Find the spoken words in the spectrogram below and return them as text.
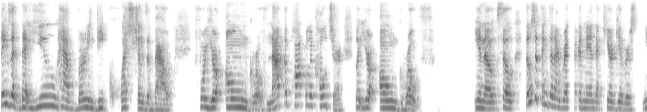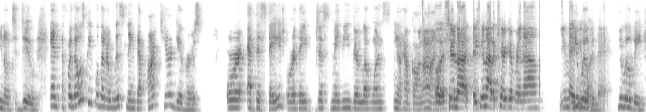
things that, that you have burning deep questions about for your own growth, not the popular culture, but your own growth you know? So those are things that i recommend that caregivers you know to do. And for those people that are listening that aren't caregivers or at this stage or they just maybe their loved ones you know have gone on. Oh if you're not if you're not a caregiver now you may you be will one be. day. You will be.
